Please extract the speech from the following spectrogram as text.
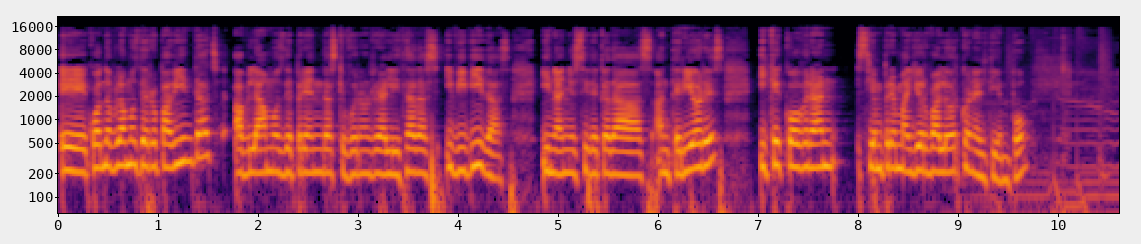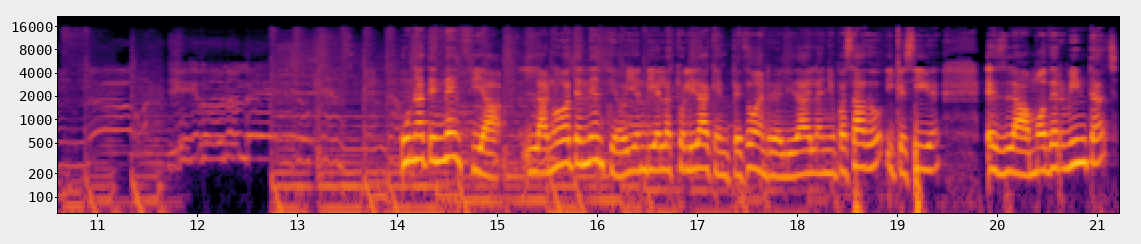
Eh, cuando hablamos de ropa vintage, hablamos de prendas que fueron realizadas y vividas en años y décadas anteriores y que cobran siempre mayor valor con el tiempo. Una tendencia, la nueva tendencia hoy en día en la actualidad que empezó en realidad el año pasado y que sigue es la modern vintage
